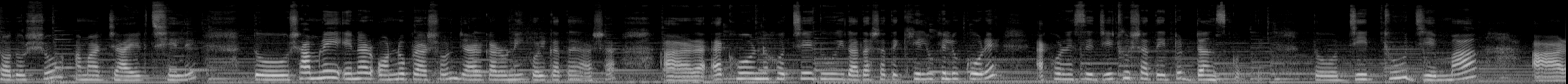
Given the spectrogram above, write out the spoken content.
সদস্য, আমার জায়ের ছেলে। তো সামনে এনার অন্নপ্রাশন, যার কারণেই কলকাতায় আসা। আর এখন হচ্ছে দুই দাদার সাথে খেলু খেলু করে এখন এসে জেঠুর সাথে একটু ডান্স করতে। তো জেঠু, জেম্মা আর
